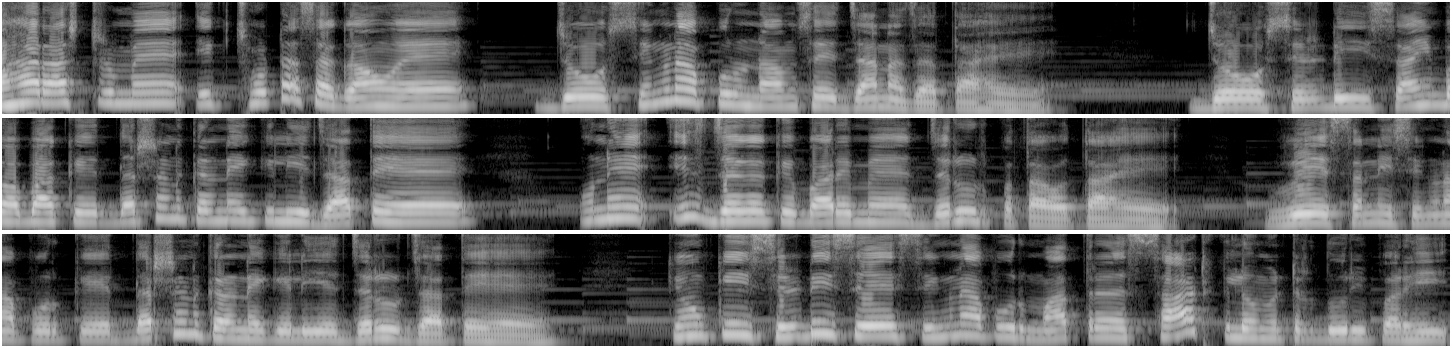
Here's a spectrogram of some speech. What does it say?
महाराष्ट्र में एक छोटा सा गाँव है, जो सिंगणापुर नाम से जाना जाता है। जो शिरडी साईं बाबा के दर्शन करने के लिए जाते हैं, उन्हें इस जगह के बारे में ज़रूर पता होता है। वे शनि सिंगणापुर के दर्शन करने के लिए ज़रूर जाते हैं, क्योंकि शिरडी से सिंगणापुर मात्र 60 किलोमीटर दूरी पर ही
